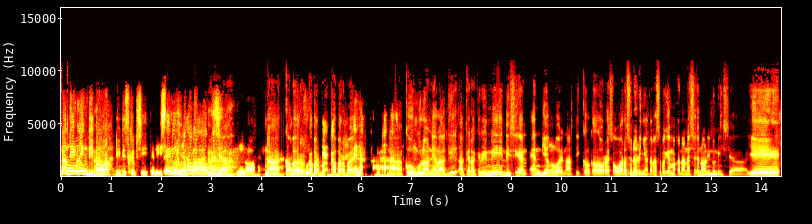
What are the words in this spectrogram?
nanti link di bawah di deskripsi. Jadi Eh, ini YouTube atau podcast ya? Nah, kabar Wonderful. kabar ba- kabar baik. Enak. Nah, keunggulannya lagi akhir-akhir ini di CNN dia ngeluarin artikel kalau Res Owara sudah dinyatakan sebagai makanan nasional Indonesia. Ye.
